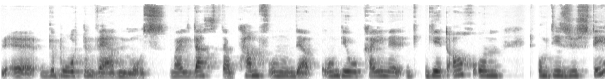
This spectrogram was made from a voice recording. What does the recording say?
äh, geboten werden muss, weil das der Kampf um, der, um die Ukraine geht auch um, um die Systeme.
